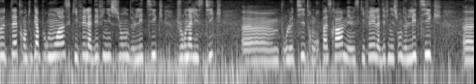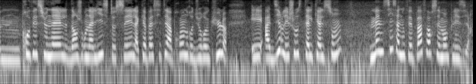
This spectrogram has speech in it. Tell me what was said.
peut-être, en tout cas pour moi, ce qui fait la définition de l'éthique journalistique. Euh, pour le titre, on repassera, mais ce qui fait la définition de l'éthique euh, professionnelle d'un journaliste, c'est la capacité à prendre du recul et à dire les choses telles qu'elles sont, même si ça nous fait pas forcément plaisir.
